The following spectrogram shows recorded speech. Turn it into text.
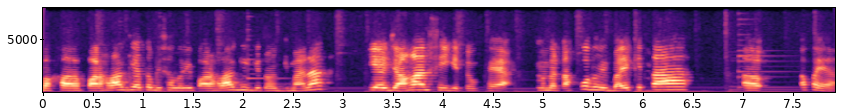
bakal parah lagi atau bisa lebih parah lagi gitu. Gimana? Ya jangan sih gitu. Kayak menurut aku lebih baik kita uh, apa ya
